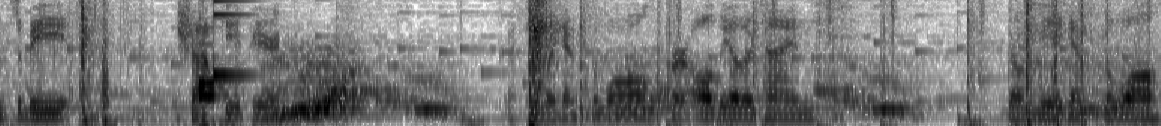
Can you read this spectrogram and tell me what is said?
happens to be shopkeep here. I feel against the wall for all the other times. Throwing me against the wall.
